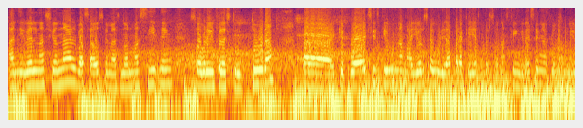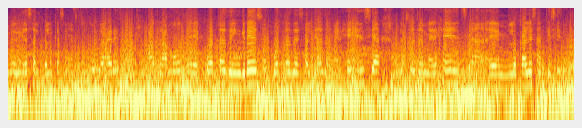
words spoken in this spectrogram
a nivel nacional basados en las normas CINEN sobre infraestructura para que pueda existir una mayor seguridad para aquellas personas que ingresen a consumir bebidas alcohólicas en estos lugares. Hablamos de puertas de ingreso, puertas de salidas de emergencia, luces de emergencia, em, locales antisísmicos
